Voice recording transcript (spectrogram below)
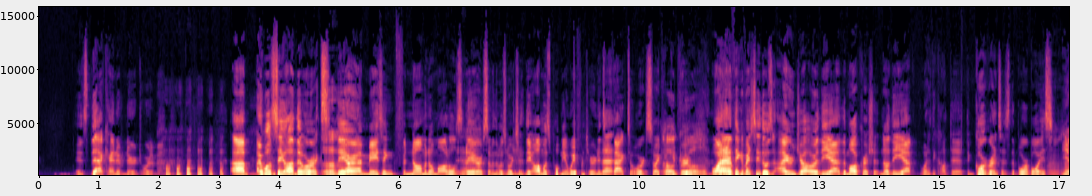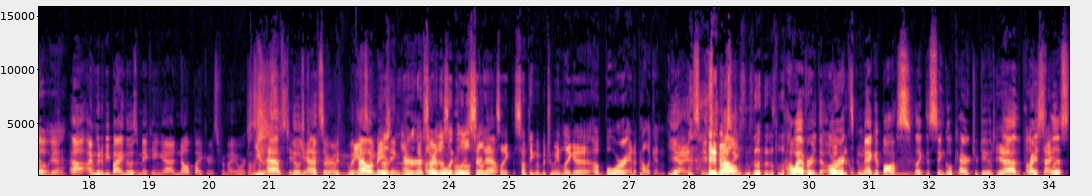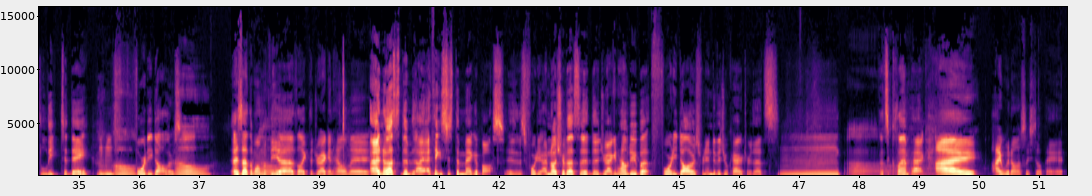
It's that kind of nerd tournament. um, I will say on the Orruks, they are amazing, phenomenal models. They are some of the most Mm-hmm. mm They almost pulled me away from Tyranids That- back to Orcs so I can Oh, convert. cool. Well, and I That- think eventually those Iron Jaw or the uh, the Maw-krusha, no, the uh, what are they called? The the Gore-gruntas, the Boar Boys. Oh yeah. Uh, I'm going to be buying those and making uh, Nob bikers for my orcs. You have to. Those you have kits to. are With, with how amazing. amazing Those- your I'm, I'm sorry, other those look a little Warlords turned silly. out. It's like something in between like a, a boar and a pelican. Yeah, it's, it's amazing. well, However, the Well, cool. Mega Boss, like the single character dude, Yeah. uh, the Oh, price he's tight. list leaked today, Oh. forty dollars. Oh. is that the one with the uh, like the dragon helmet? Uh, know that's the. I, I think it's just the Mega Boss is, is forty. I'm not sure if that's the the Dragon Helm dude, but forty dollars for an individual character. That's Mm, that's a clam pack. I I would honestly still pay it.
